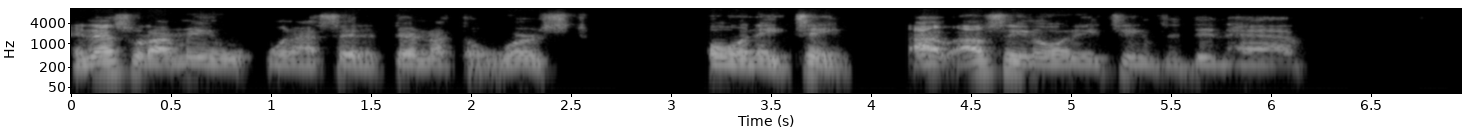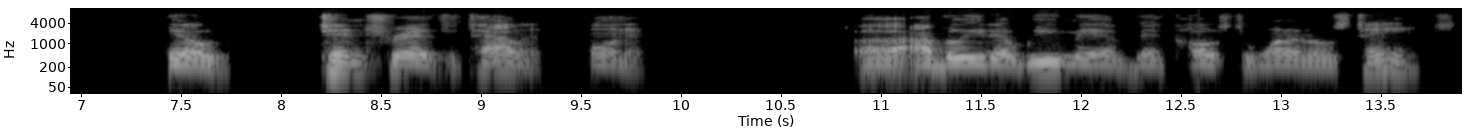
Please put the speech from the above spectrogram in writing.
and that's what I mean when I say that they're not the worst 0 and 8 team. I, I've seen 0 and 8 teams that didn't have you know, 10 shreds of talent on it. Uh, I believe that we may have been close to one of those teams,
